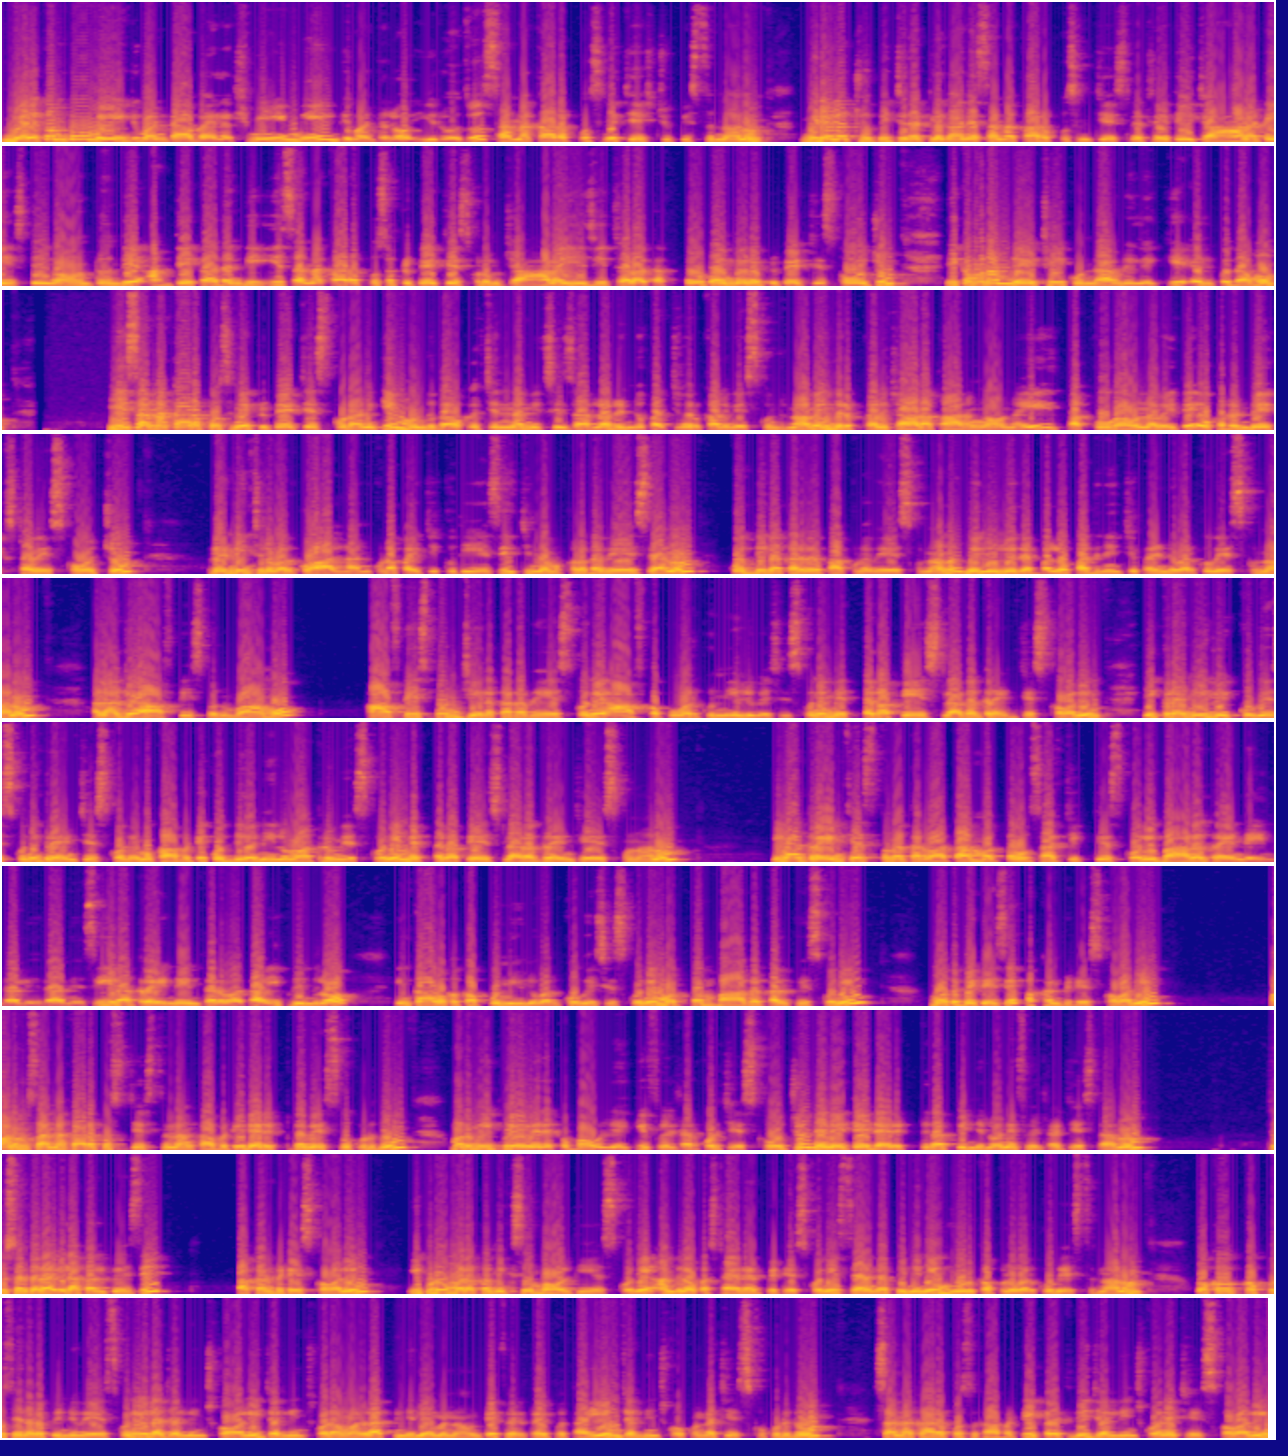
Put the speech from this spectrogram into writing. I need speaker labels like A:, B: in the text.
A: Welcome to me ఇంటి వంట by Lakshmi మీ ఇంటి వంటలో ఈ రోజు సన్నకార పుసిని చేసి చూపిస్తున్నాను. వీడియోలో చూపించినట్లుగానే సన్నకార పుసిని చేసినట్లయితే చాలా టేస్టీగా ఉంటుంది. అంతేకాదండి ఈ సన్నకార పూస ప్రిపేర్ చేసుకోవడం చాలా ఈజీ చాలా తక్కువ టైంలోనే ప్రిపేర్ చేసుకోవచ్చు. ఇక మనం లేట్ చేయకుండా వీడియోలోకి వెళ్ళిపోదాము. ఈ సన్నకార పూసని ప్రిపేర్ చేసుకోవడానికి ముందుగా ఒక చిన్న మిక్సీ జార్లో రెండు పచ్చిమిరపకాయలు వేసుకుంటున్నాను. ఈ మిరపకాయలు చాలా కారంగా ఉన్నాయి తక్కువగా ఉన్నవైతే ఒక రెండు ఎక్స్ట్రా వేసుకోవచ్చు. రెండించుల వరకు అల్లాన్ని కూడా పై చిక్కు తీసి చిన్న ముక్కలుగా వేసాను. కొద్దిగా కరివేపాకు వేసుకున్నాను. వెల్లుల్లి రెబ్బలు పది నుంచి పన్నెండు వరకు వేసుకున్నాను. అలాగే హాఫ్ టీ స్పూన్ వాము హాఫ్ టీ స్పూన్ జీలకర్ర వేసుకొని హాఫ్ కప్పు వరకు నీళ్ళు వేసేసుకుని మెత్తగా పేస్ట్ లాగా గ్రైండ్ చేసుకోవాలి. ఇక్కడ నీళ్ళు ఎక్కువ వేసుకుని గ్రైండ్ చేసుకోలేము కాబట్టి కొద్దిగా నీళ్ళు మాత్రం వేసుకొని మెత్తగా పేస్ట్ లాగా గ్రైండ్ చేసుకున్నాను. ఇలా గ్రైండ్ చేసుకున్న తర్వాత మొత్తం ఒకసారి చెక్ చేసుకొని బాగా గ్రైండ్ అయిందా లేదా అనేసి. ఇలా గ్రైండ్ అయిన తర్వాత ఇప్పుడు ఇందులో ఇంకా ఒక కప్పు నీళ్ళు వరకు వేసేసుకొని మొత్తం బాగా కలిపేసుకొని మూత పెట్టేసి పక్కన పెట్టేసుకోవాలి. మనం సన్నకార పసు చేస్తున్నాం కాబట్టి డైరెక్ట్గా వేసుకోకూడదు. మనం ఇప్పుడే వేరొక బౌల్లోకి ఫిల్టర్ కూడా చేసుకోవచ్చు. నేనైతే డైరెక్ట్గా పిండిలోనే ఫిల్టర్ చేస్తాను. చూసారు కదా? ఇలా కలిపేసి పక్కన పెట్టేసుకోవాలి. ఇప్పుడు మరొక మిక్సింగ్ బౌల్ తీసుకొని అందులో ఒక స్టైరర్ పెట్టేసుకొని శనగపిండిని మూడు కప్పుల వరకు వేస్తున్నాను. ఒక కప్పు శనగపిండి వేసుకుని ఇలా జల్లించుకోవాలి. జల్లించుకోవడం వల్ల పిండిలు ఏమన్నా ఉంటే ఫిల్టర్ అయిపోతాయి. జల్లించుకోకుండా చేసుకోకూడదు. సన్నకార పొస కాబట్టి ప్రతిదీ జల్లించుకొనే చేసుకోవాలి.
